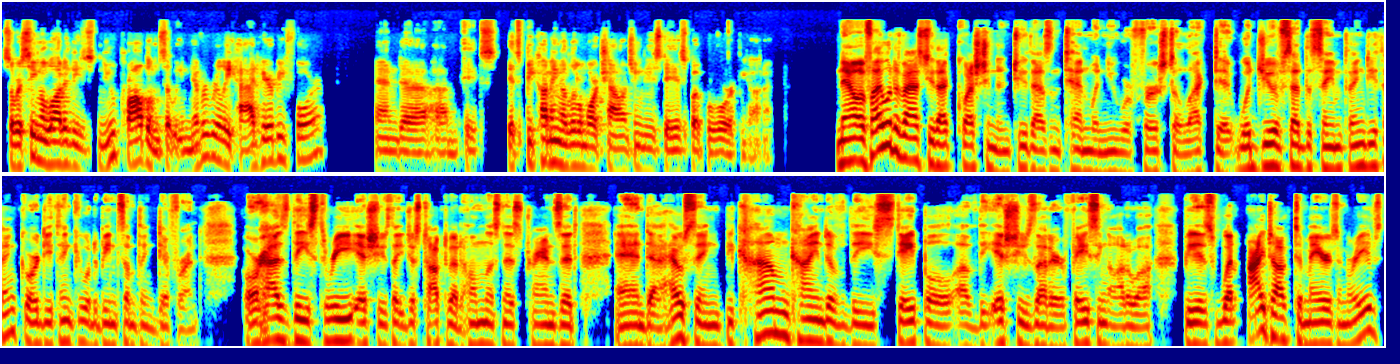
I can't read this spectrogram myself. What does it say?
So we're seeing a lot of these new problems that we never really had here before. and uh, um, it's it's becoming a little more challenging these days, but we're working on it. Now, if I would have asked you that question in 2010 when you were first elected, would you have said the same thing, do you think? Or do you think it would have been something different? Or has these three issues that you just talked about homelessness, transit, and uh, housing become kind of the staple of the issues that are facing Ottawa? Because what I talk to mayors and Reeves,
